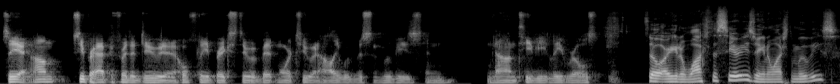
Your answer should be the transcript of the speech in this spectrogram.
So yeah, I'm super happy for the dude, and hopefully it breaks through a bit more too in Hollywood with some movies and non-TV lead roles. So, are you going to watch the series? Are you going to watch the movies?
